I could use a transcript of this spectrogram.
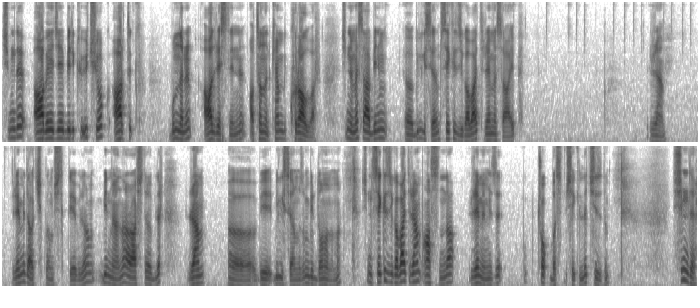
Şimdi A, B, C, 1, 2, 3 yok. Artık bunların adreslerinin atanırken bir kural var. Şimdi mesela benim e, bilgisayarım 8 GB RAM'e sahip. RAM. RAM'i de açıklamıştık diye biliyorum. Bilmeyenler araştırabilir. RAM e, bir bilgisayarımızın bir donanımı. Şimdi 8 GB RAM aslında RAM'imizi çok basit bir şekilde çizdim. Şimdi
